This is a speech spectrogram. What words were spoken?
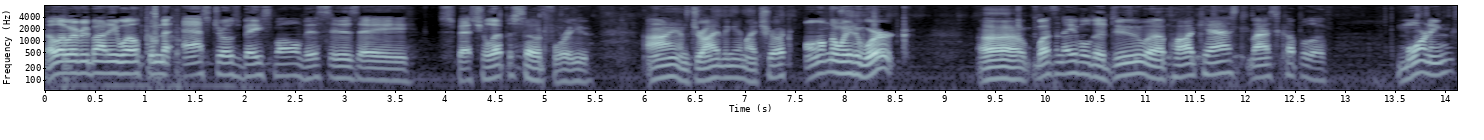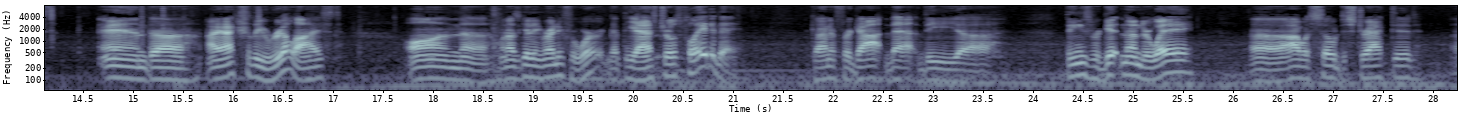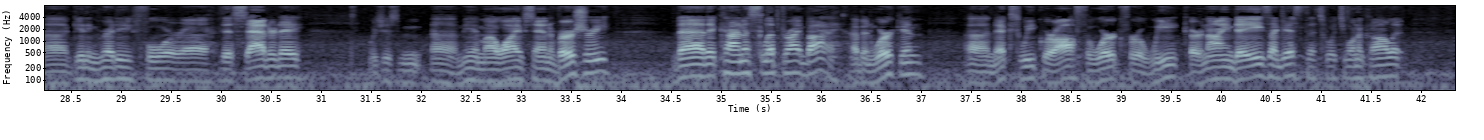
Hello, everybody. Welcome to Astros Baseball. This is a special episode for you. I am driving in my truck on the way to work. Uh, wasn't able to do a podcast last couple of mornings, and uh, I actually realized on uh, when I was getting ready for work that the Astros play today. Kind of forgot that the uh, things were getting underway. Uh, I was so distracted uh, getting ready for uh, this Saturday, which is uh, me and my wife's anniversary, that it kind of slipped right by. I've been working. Uh, next week we're off of work for a week or nine days, I guess that's what you want to call it.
